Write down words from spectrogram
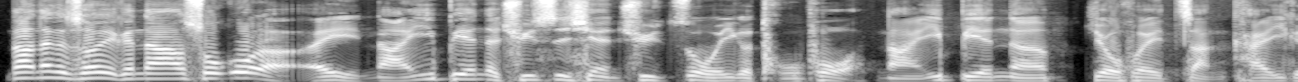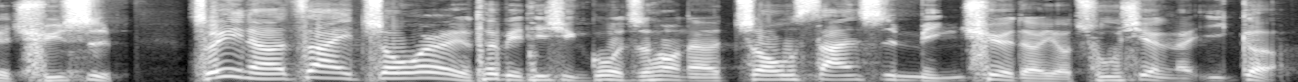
那那个时候也跟大家说过了，哎，哪一边的趋势线去做一个突破，哪一边呢就会展开一个趋势。所以呢，在周二有特别提醒过之后呢，周三是明确的有出现了一个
